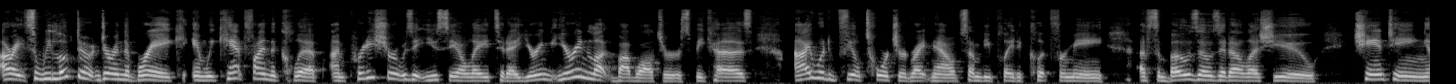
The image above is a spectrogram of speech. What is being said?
All right, so we looked dur- during the break and we can't find the clip. I'm pretty sure it was at UCLA today. You're in you're in luck, Bob Walters, because I would feel tortured right now if somebody played a clip for me of some bozos at LSU chanting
